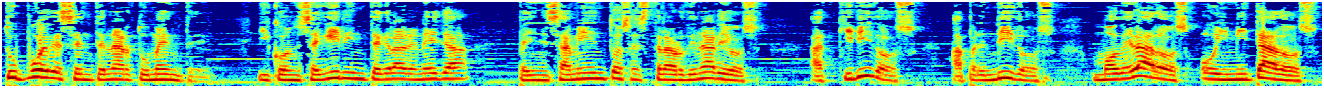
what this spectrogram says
Tú puedes entrenar tu mente y conseguir integrar en ella pensamientos extraordinarios, adquiridos, aprendidos, modelados o imitados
